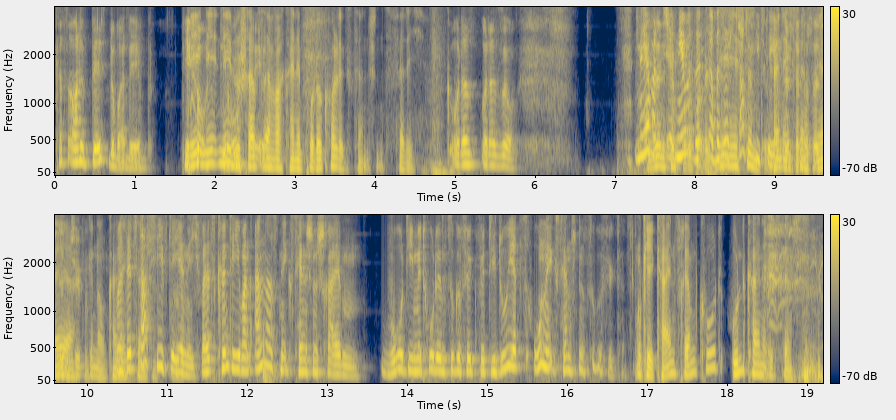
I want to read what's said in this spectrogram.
kannst auch eine Bildnummer nehmen. Die nee, nee, nee du schreibst einfach keine Protokoll-Extensions. Fertig. Oder, oder so. Nee, aber, nee, aber, selbst nee, das stimmt, hilft dir ja nicht. Ja, ja, genau, aber selbst das hilft dir ja nicht, weil es könnte jemand anders eine Extension schreiben, wo die Methode hinzugefügt wird, die du jetzt ohne Extension hinzugefügt hast. Okay, kein Fremdcode und keine Extension.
